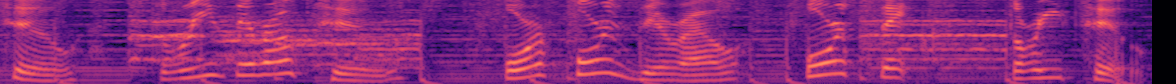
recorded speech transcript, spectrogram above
to 302 440 4632.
